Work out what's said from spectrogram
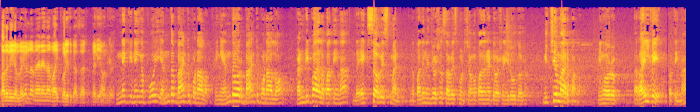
பதவிகள்லயோ இல்ல வேற ஏதாவது வாய்ப்புகள் இருக்கா சார் வெளியே வந்து. இன்னைக்கு நீங்க போய் எந்த பேங்க் போனாலும் நீங்க எந்த ஒரு பேங்க் போனாலும் கண்டிப்பா அதுல பாத்தீங்கன்னா இந்த எக்ஸ் சர்வீஸ்மேன் இந்த பதினஞ்சு வருஷம் சர்வீஸ் முடிச்சவங்க பதினெட்டு வருஷம் இருபது வருஷம் நிச்சயமா இருப்பாங்க. நீங்க ஒரு ரயில்வே பாத்தீங்கன்னா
